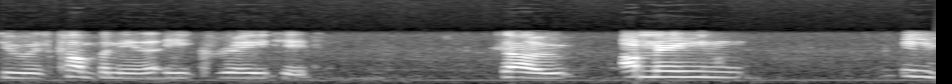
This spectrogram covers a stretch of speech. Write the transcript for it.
to his company that he created. So, I mean, he's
